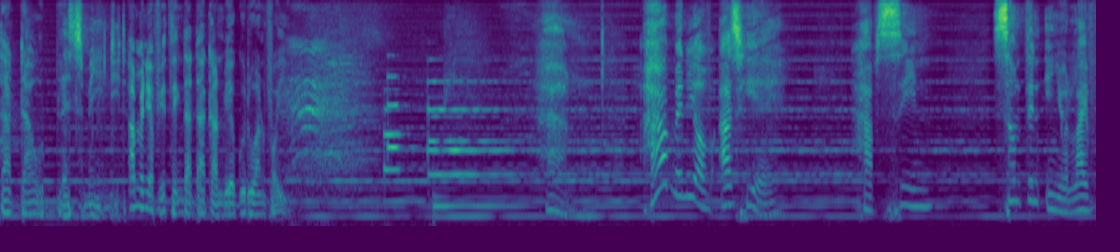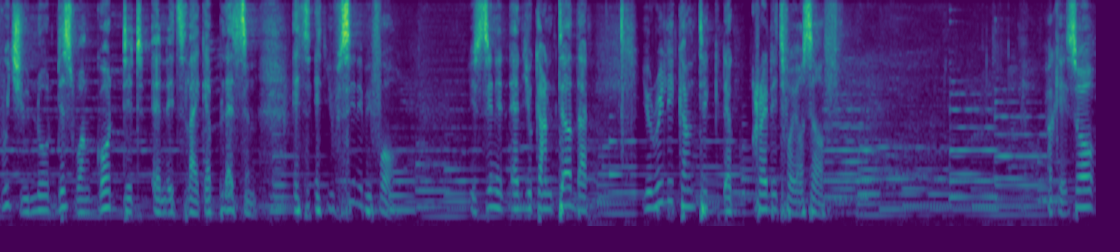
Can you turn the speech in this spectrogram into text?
that thou would bless me indeed. How many of you think that that can be a good one for you? How many of us here have seen something in your life which you know this one God did and it's like a blessing? It's it, you've seen it before. You've seen it, and you can tell that you really can't take the credit for yourself. Okay, so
